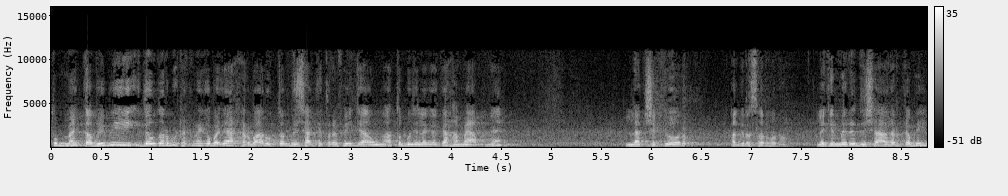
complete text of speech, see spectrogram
तो मैं कभी भी इधर उधर भटकने के बजाय हर बार उत्तर दिशा की तरफ़ ही जाऊँगा तो मुझे लगेगा हमें अपने लक्ष्य की ओर अग्रसर हो रहा हूँ। लेकिन मेरी दिशा अगर कभी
